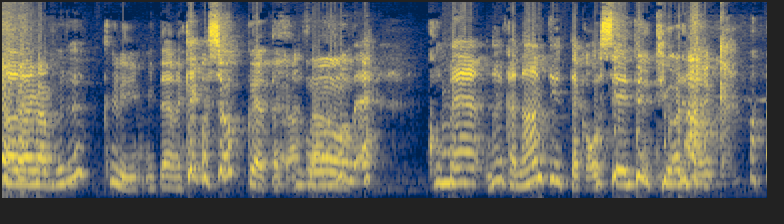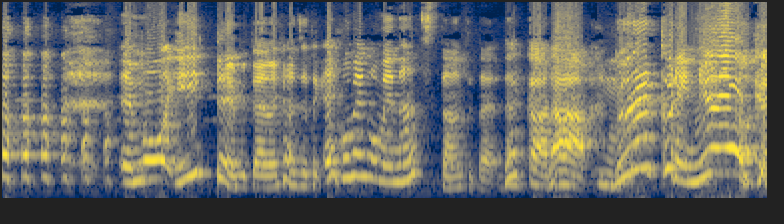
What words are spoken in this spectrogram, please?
そう、なんかブルックリンみたいな、結構ショックやったからさ、うんほんで、えごめん、なんかなんて言ったか教えてって言われて、なんか え、もういいってみたいな感じで、え、ごめんごめん、なんつったん？って言ったら、だから、うんブルックリンニューヨークっ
